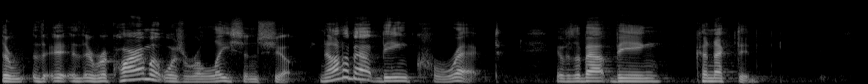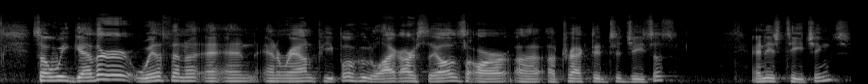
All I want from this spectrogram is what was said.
The, the, the requirement was relationship, not about being correct, it was about being connected. So we gather with and, and, and around people who, like ourselves, are uh, attracted to Jesus and his teachings,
